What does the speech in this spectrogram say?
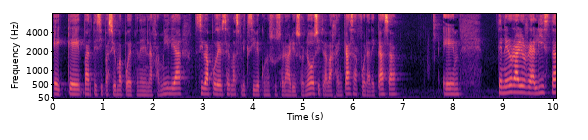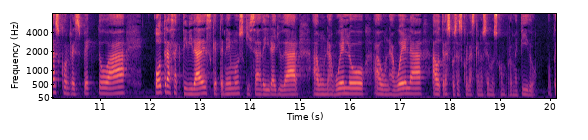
eh, qué participación va a poder tener en la familia, si va a poder ser más flexible con sus horarios o no, si trabaja en casa, fuera de casa. Em, tener horarios realistas con respecto a otras actividades que tenemos, quizá de ir a ayudar a un abuelo, a una abuela, a otras cosas con las que nos hemos comprometido. ¿Ok?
